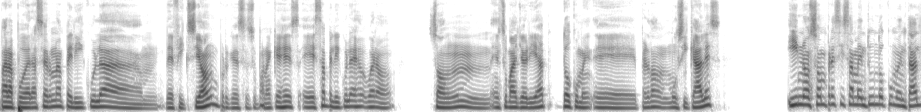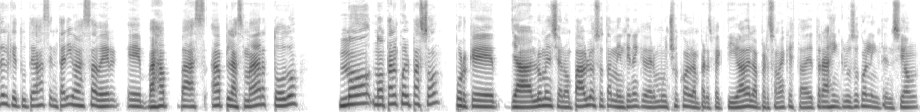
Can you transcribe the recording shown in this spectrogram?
para poder hacer una película mm, de ficción, porque se supone que es, esa película es, bueno, son en su mayoría eh, perdón, musicales y no son precisamente un documental del que tú te vas a sentar y vas a saber, eh, vas, a, vas a plasmar todo, no, no tal cual pasó, porque ya lo mencionó Pablo, eso también tiene que ver mucho con la perspectiva de la persona que está detrás, incluso con la intención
